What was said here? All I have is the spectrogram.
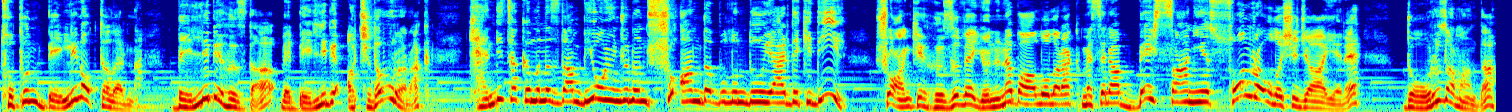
topun belli noktalarına belli bir hızda ve belli bir açıda vurarak kendi takımınızdan bir oyuncunun şu anda bulunduğu yerdeki değil şu anki hızı ve yönüne bağlı olarak mesela 5 saniye sonra ulaşacağı yere doğru zamanda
